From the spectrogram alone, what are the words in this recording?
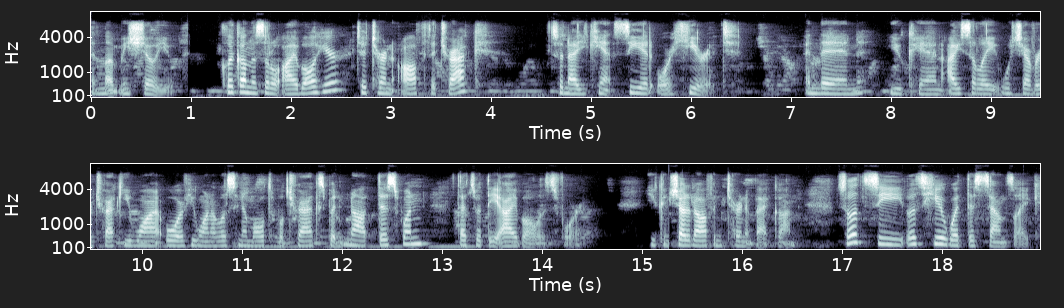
And let me show you. Click on this little eyeball here to turn off the track. So now you can't see it or hear it. And then you can isolate whichever track you want, or if you want to listen to multiple tracks, but not this one, that's what the eyeball is for you can shut it off and turn it back on. So let's see, let's hear what this sounds like.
